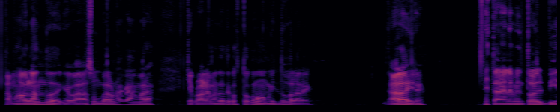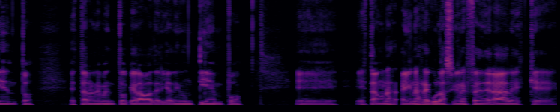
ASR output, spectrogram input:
estamos hablando de que vas a zumbar una cámara que probablemente te costó como mil dólares al aire. Está el elemento del viento, está el elemento que la batería tiene un tiempo. Eh, están unas, hay unas regulaciones federales que,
